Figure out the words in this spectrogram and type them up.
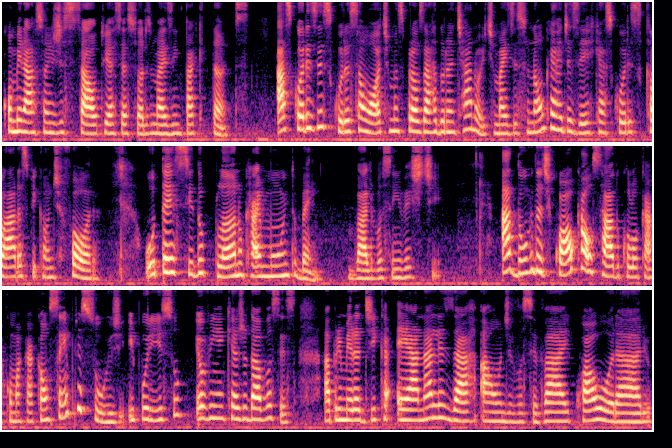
combinações de salto e acessórios mais impactantes. As cores escuras são ótimas para usar durante a noite, mas isso não quer dizer que as cores claras ficam de fora. O tecido plano cai muito bem, vale você investir. A dúvida de qual calçado colocar com macacão sempre surge e por isso eu vim aqui ajudar vocês. A primeira dica é analisar aonde você vai, qual horário,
